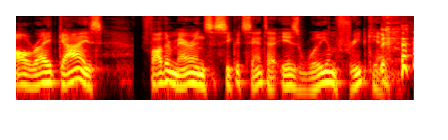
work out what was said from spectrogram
All right, guys. Father Merrin's Secret Santa is William Friedkin.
